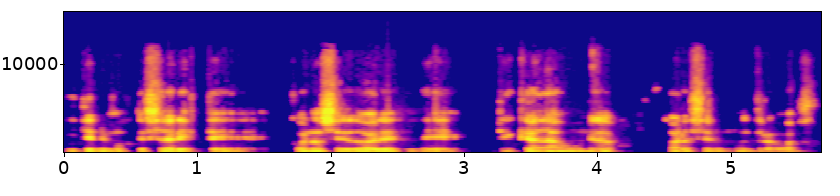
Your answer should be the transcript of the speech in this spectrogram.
y tenemos que ser este, conocedores de, cada una para hacer un buen trabajo.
